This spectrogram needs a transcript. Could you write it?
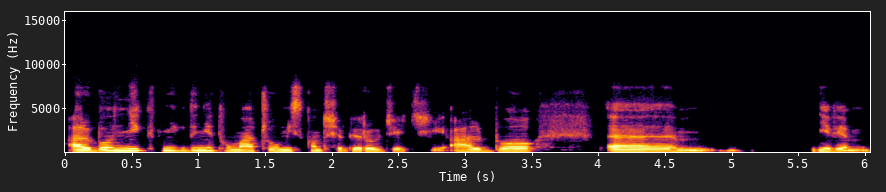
albo nikt nigdy nie tłumaczył mi, skąd się biorą dzieci, albo nie wiem,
